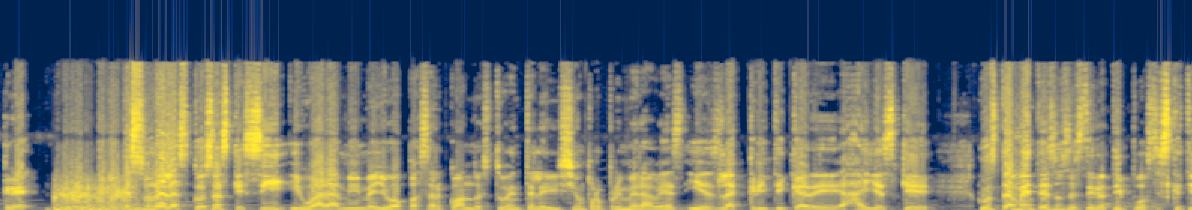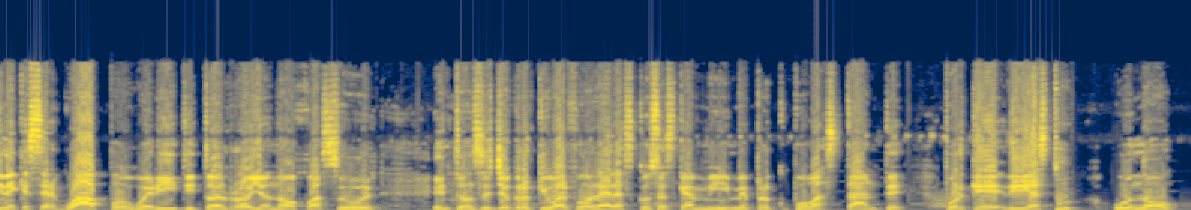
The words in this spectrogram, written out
creo que es una de las cosas que sí, igual a mí me llegó a pasar cuando estuve en televisión por primera vez y es la crítica de, ay, es que justamente esos estereotipos, es que tiene que ser guapo, güerito y todo el rollo, ¿no? Ojo azul. Entonces yo creo que igual fue una de las cosas que a mí me preocupó bastante porque dirías tú, uno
